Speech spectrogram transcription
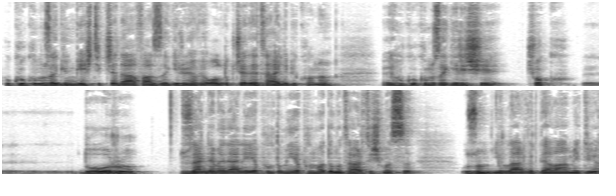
hukukumuza gün geçtikçe daha fazla giriyor ve oldukça detaylı bir konu. E, hukukumuza girişi çok e, doğru düzenlemelerle yapıldı mı yapılmadı mı tartışması uzun yıllardır devam ediyor.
